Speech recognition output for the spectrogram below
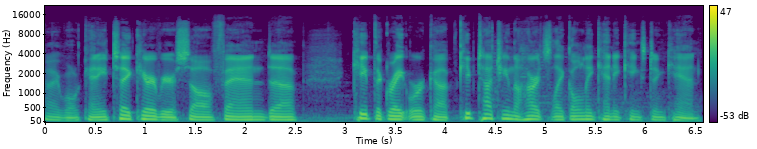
I will, Kenny. Take care of yourself and uh, keep the great work up. Keep touching the hearts like only Kenny Kingston can.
